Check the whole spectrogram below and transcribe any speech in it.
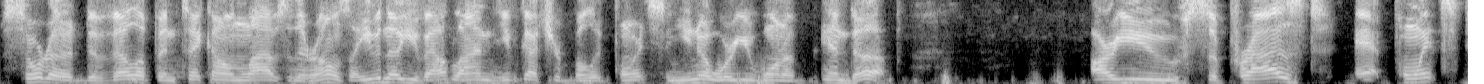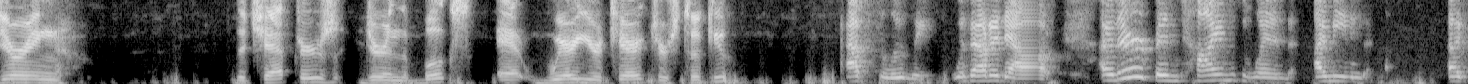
sort of develop and take on lives of their own. So even though you've outlined you've got your bullet points and you know where you want to end up are you surprised at points during the chapters during the books at where your characters took you? Absolutely without a doubt. I mean, there have been times when i mean I,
